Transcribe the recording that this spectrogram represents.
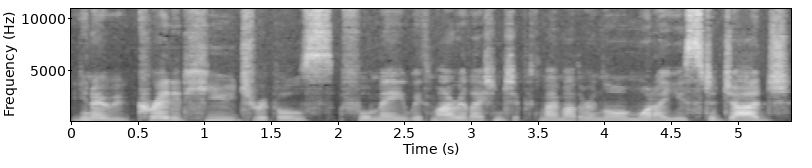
you know created huge ripples for me with my relationship with my mother-in-law and what I used to judge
